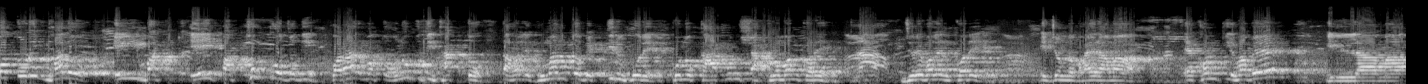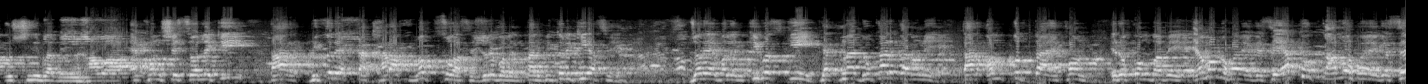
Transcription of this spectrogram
কতটুকু ভালো? এই এই পার্থক্য যদি করার মতো অনুভূতি থাকতো তাহলে ঘুমান্ত ব্যক্তির উপরে কোনো কাপুরুষ আক্রমণ করে? জোরে বলেন করে। এই জন্য ভাইরা আমার এখন কি হবে? হাওয়া। এখন সে চলে কি? তার ভিতরে একটা খারাপ নকশ আছে জোরে বলেন তার ভিতরে কি আছে? জোরে বলেন, কি বস কি? ফেতনা ঢুকার কারণে তার অন্তরটা এখন এরকম ভাবে এমন হয়ে গেছে, এত কালো হয়ে গেছে,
